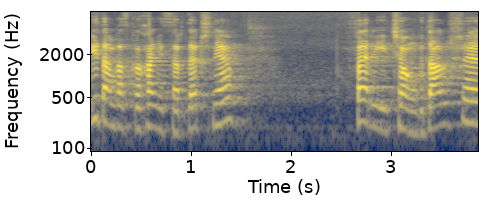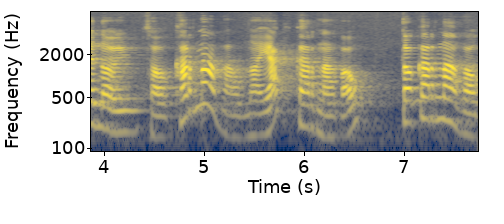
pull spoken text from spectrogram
Witam Was kochani serdecznie. Ferii ciąg dalszy, no i co? Karnawał. No jak karnawał? To karnawał.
